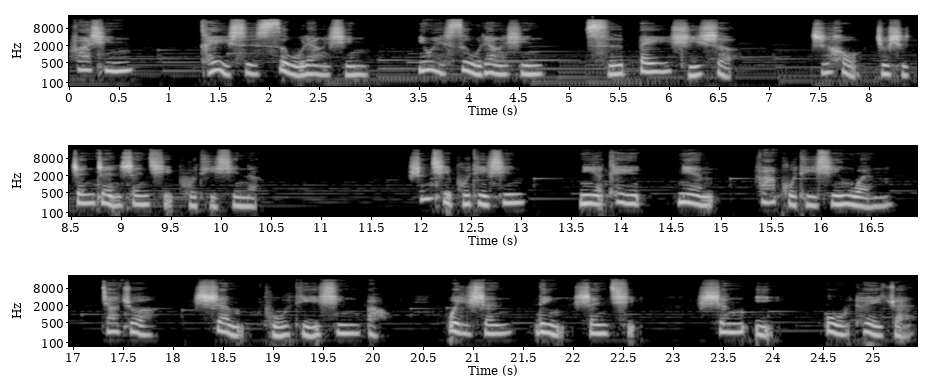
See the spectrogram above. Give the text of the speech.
发心可以是四无量心，因为四无量心慈悲喜舍之后，就是真正升起菩提心了。升起菩提心，你也可以念发菩提心文，叫做圣菩提心宝，未生令生起，生已勿退转，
